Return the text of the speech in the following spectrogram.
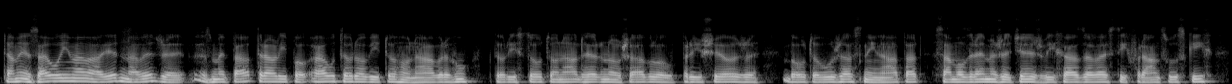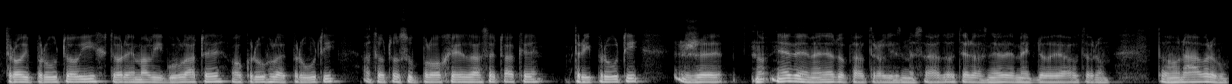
Tam je zaujímavá jedna vec, že sme pátrali po autorovi toho návrhu, ktorý s touto nádhernou šáblou prišiel, že bol to úžasný nápad. Samozrejme, že tiež vychádzal aj z tých francúzskych trojprútových, ktoré mali gulaté, okrúhle prúty. A toto sú ploché zase také tri prúty že no, nevieme, nedopatrali sme sa a doteraz nevieme, kto je autorom. toho návrhu.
